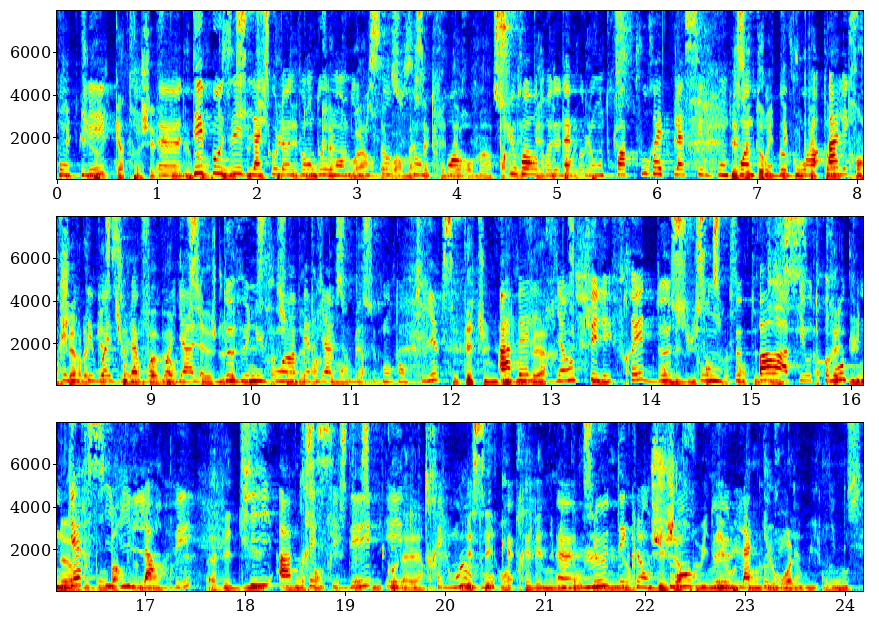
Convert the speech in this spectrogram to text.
complet, euh, de déposé de la colonne Vendôme en gloire d'avoir massacré des 1863 Romains par sur ordre de Napoléon. III pour être placé au Les autorités compétentes tranchèrent la question la en faveur du royale, siège de devenue voie l'administration impériale sous le départementale. Second Empire, C'était une ville ouverte bien qui, fait les frais de ce qu'on ne peut 1870, pas appeler autrement qu'une guerre civile larvée avait dû, qui a précédé et de très loin laisser donc, entrer l'ennemi euh, dans ses le murs, déjà ruiné de au la temps du roi Commune. Louis XI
